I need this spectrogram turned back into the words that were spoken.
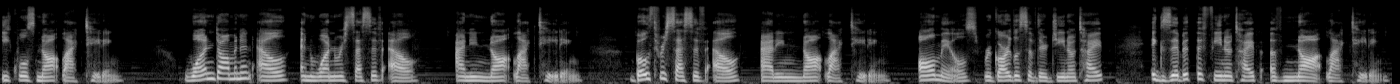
equals not lactating one dominant L and one recessive L, adding not lactating. Both recessive L, adding not lactating. All males, regardless of their genotype, exhibit the phenotype of not lactating.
